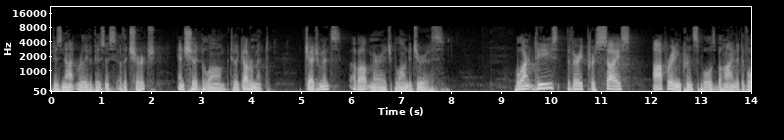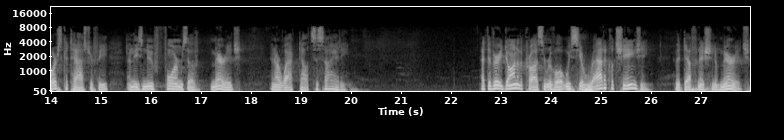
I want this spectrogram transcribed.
It is not really the business of the church and should belong to the government. Judgments about marriage belong to jurists. Well, aren't these the very precise operating principles behind the divorce catastrophe and these new forms of marriage in our whacked out society? At the very dawn of the Protestant revolt, we see a radical changing in the definition of marriage,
